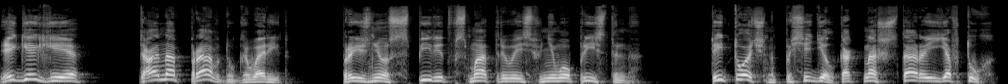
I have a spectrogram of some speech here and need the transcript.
«Эге-ге! Да она правду говорит!» Произнес Спирит, всматриваясь в него пристально. «Ты точно посидел, как наш старый Явтух!»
